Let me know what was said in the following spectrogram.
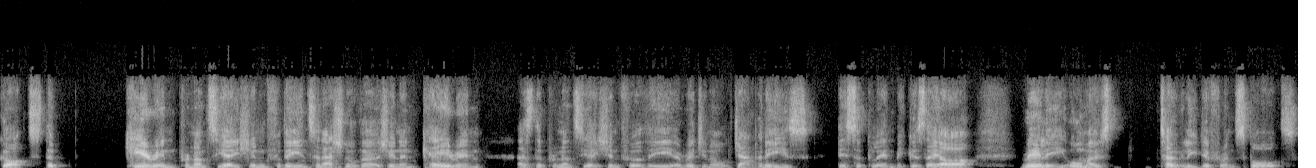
got the Kirin pronunciation for the international version and Keirin as the pronunciation for the original Japanese discipline because they are really almost totally different sports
